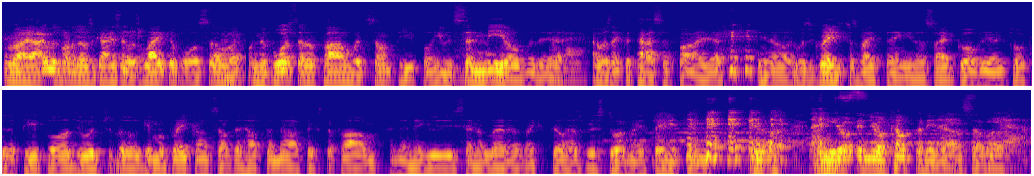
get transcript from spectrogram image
Right, I was one of those guys that was likable. So uh, when the boss had a problem with some people, he would send me over there. Okay. I was like the pacifier. you know, it was great. It was my thing. You know, so I'd go over there and talk to the people, do a little, give them a break on something, help them out, fix the problem, and then they usually send a letter like Phil has restored my faith in you know in your in your company now. So uh, Yeah.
